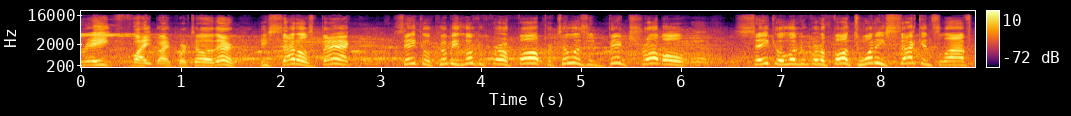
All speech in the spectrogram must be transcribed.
Great fight by Portillo there. He settles back. Seiko could be looking for a fall. Portillo's in big trouble. Seiko looking for the fall. 20 seconds left.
